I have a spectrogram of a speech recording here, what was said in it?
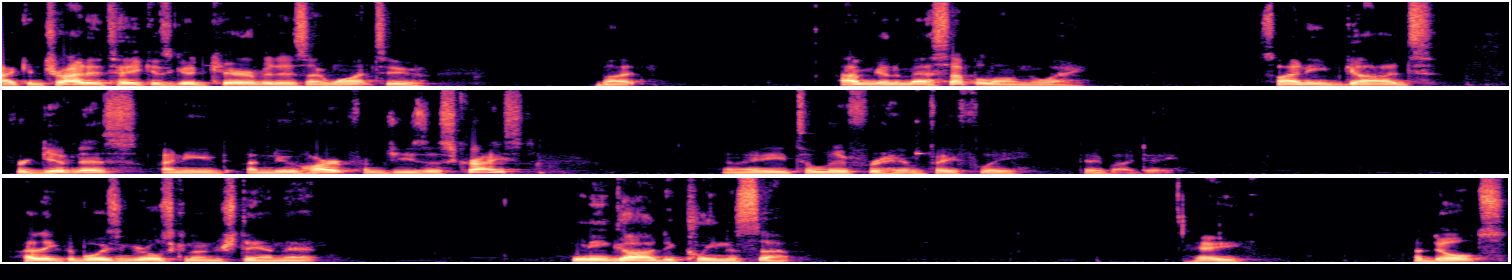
I can try to take as good care of it as I want to, but I'm going to mess up along the way. So I need God's forgiveness. I need a new heart from Jesus Christ, and I need to live for Him faithfully day by day. I think the boys and girls can understand that. We need God to clean us up. Hey, adults,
